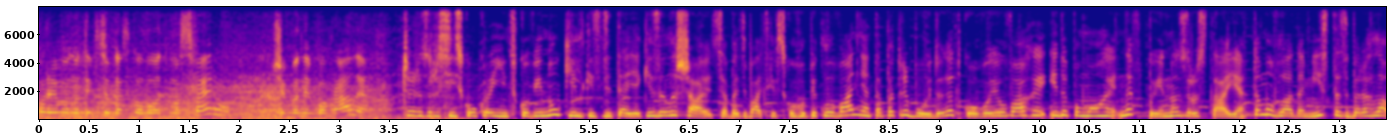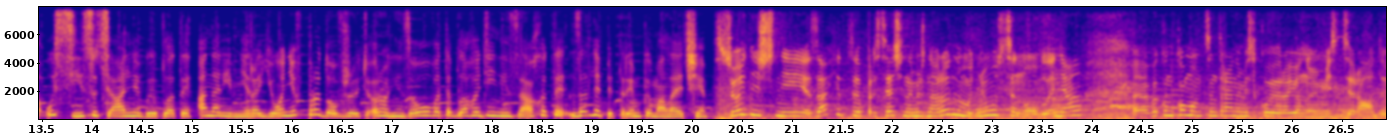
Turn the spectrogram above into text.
поринути в цю казкову атмосферу, щоб вони пограли. Через російсько-українську війну кількість дітей, які залишаються без батьківського піклування та потребують додаткової уваги і допомоги, невпинно зростає. Тому влада міста зберегла усі соціальні виплати, а на рівні районів продовжують організовувати благодійні заходи задля підтримки малечі. Сьогоднішній захід присвячений міжнародному дню усиновлення. Е, Виконкомом Центральної міської районної місті Ради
